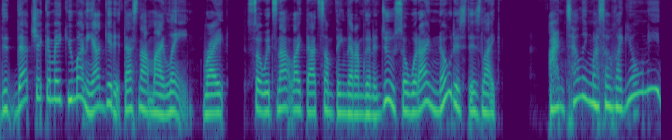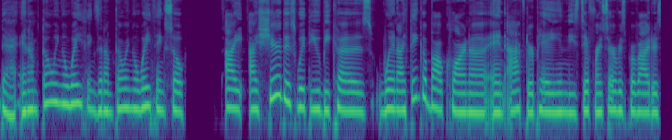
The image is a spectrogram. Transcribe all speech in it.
Th- that chick can make you money. I get it. That's not my lane, right? So it's not like that's something that I'm going to do. So what I noticed is like, I'm telling myself like you don't need that and I'm throwing away things and I'm throwing away things. So I I share this with you because when I think about Klarna and Afterpay and these different service providers,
